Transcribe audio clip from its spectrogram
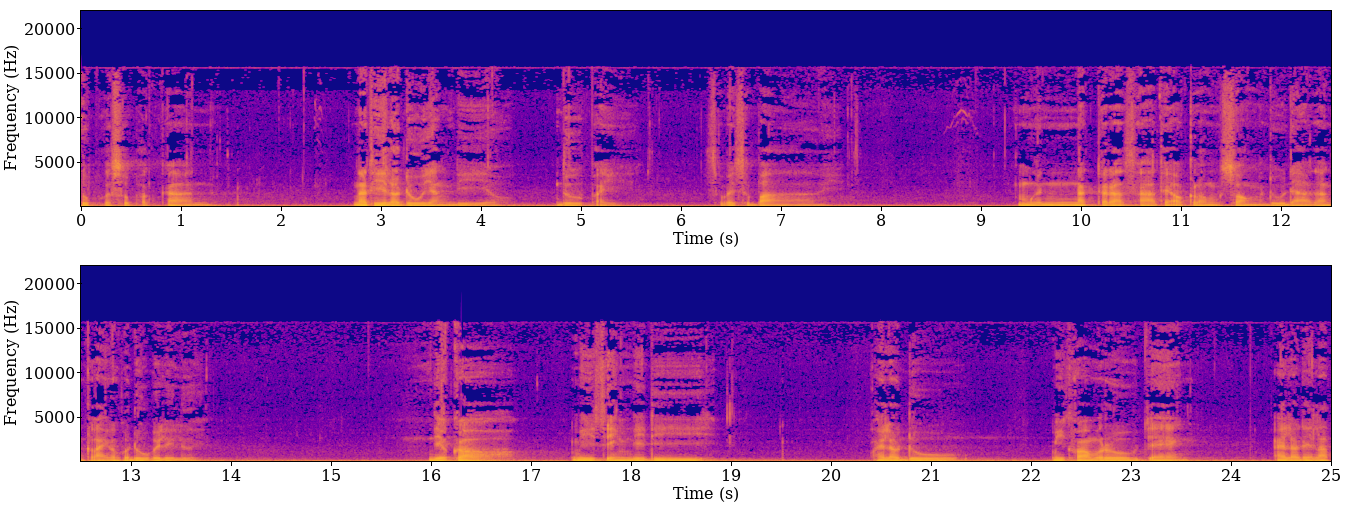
ทุกๆประสบการณ์ หน้าที่เราดูอย่างเดียว ดูไปสบาย เหมือนนักดาราศาสตร์ที่เอากล้องส่อง ดูดาวทางไกลเขาก็ดูไปเรื่อยๆ เดี๋ยวก็มีสิ่งดีๆ ให้เราดู มีความรู้แจ้ง ให้เราได้รับ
